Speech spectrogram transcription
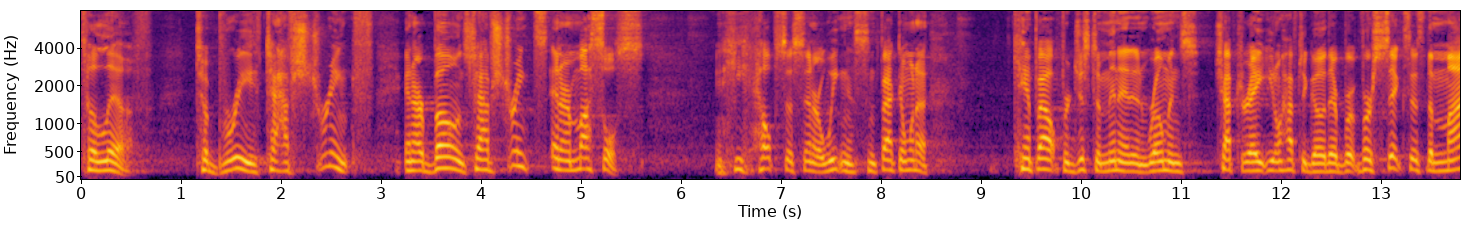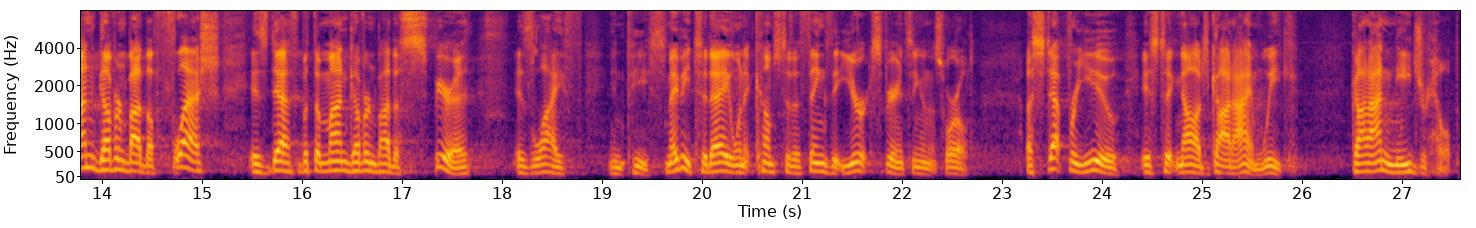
to live, to breathe, to have strength in our bones, to have strength in our muscles. And He helps us in our weakness. In fact, I want to camp out for just a minute in Romans chapter 8. You don't have to go there, but verse 6 says, The mind governed by the flesh is death, but the mind governed by the Spirit is life and peace. Maybe today, when it comes to the things that you're experiencing in this world, a step for you is to acknowledge God, I am weak. God, I need your help.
